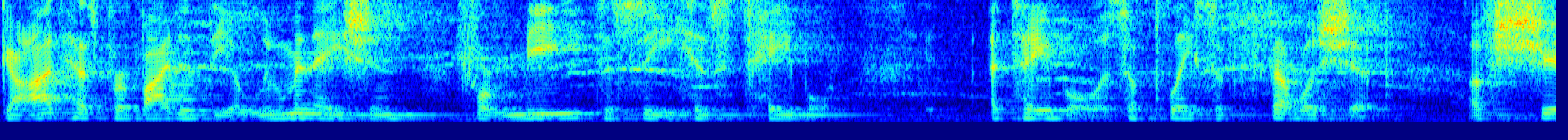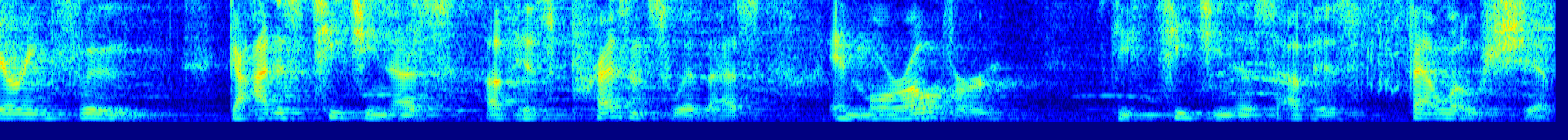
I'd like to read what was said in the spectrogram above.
God has provided the illumination for me to see his table. A table is a place of fellowship, of sharing food. God is teaching us of his presence with us, and moreover, he's teaching us of his fellowship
